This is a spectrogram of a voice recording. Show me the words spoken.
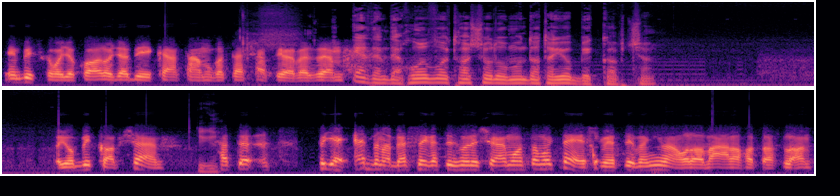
én büszke vagyok arra, hogy a DK támogatását élvezem. Értem, de hol volt hasonló mondat a Jobbik kapcsán? A Jobbik kapcsán? Igen. Hát ugye ebben a beszélgetésben is elmondtam, hogy teljes mértékben nyilvánvalóan vállalhatatlan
